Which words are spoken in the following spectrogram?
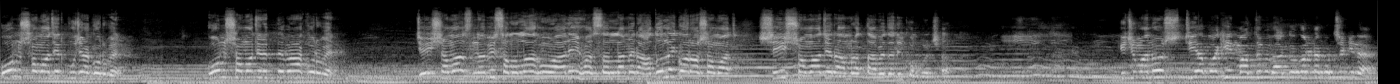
কোন সমাজের পূজা করবেন? কোন সমাজের ইত্তেবা করবেন? যেই সমাজ নবী সাল্লাল্লাহু আলী আসাল্লামের আদলে করা সমাজ, সেই সমাজের আমরা তাবেদারি করব ইনশাআল্লাহ। কিছু মানুষ টিয়া পাখির মাধ্যমে ভাগ্য গণনা করছে কিনা?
